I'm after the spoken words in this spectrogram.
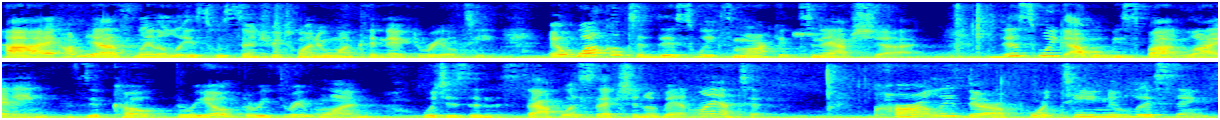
Hi, I'm Jasleen Allyse with Century 21 Connect Realty, and welcome to this week's Market Snapshot. This week I will be spotlighting zip code 30331, which is in the southwest section of Atlanta. Currently, there are 14 new listings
